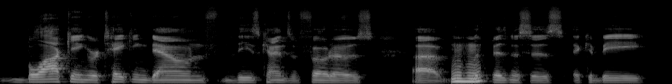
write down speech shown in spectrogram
blocking or taking down these kinds of photos uh, Mhm. with businesses, it could be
